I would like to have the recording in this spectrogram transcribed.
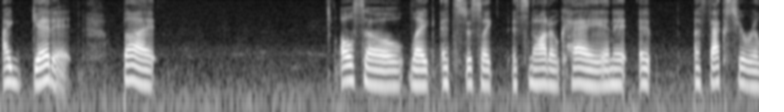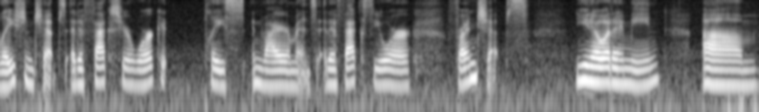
I get it. But also, like, it's just like, it's not okay. And it, it affects your relationships, it affects your workplace environments, it affects your friendships. You know what I mean? Um,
